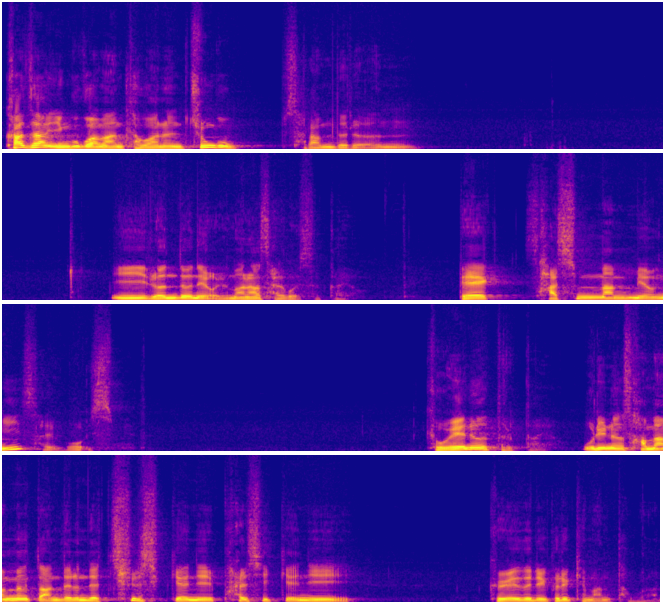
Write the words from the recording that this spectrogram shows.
가장 인구가 많다고 하는 중국 사람들은 이 런던에 얼마나 살고 있을까요? 140만 명이 살고 있습니다. 교회는 어떨까요? 우리는 4만 명도 안 되는데 70개니 80개니 교회들이 그렇게 많다고 합니다.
